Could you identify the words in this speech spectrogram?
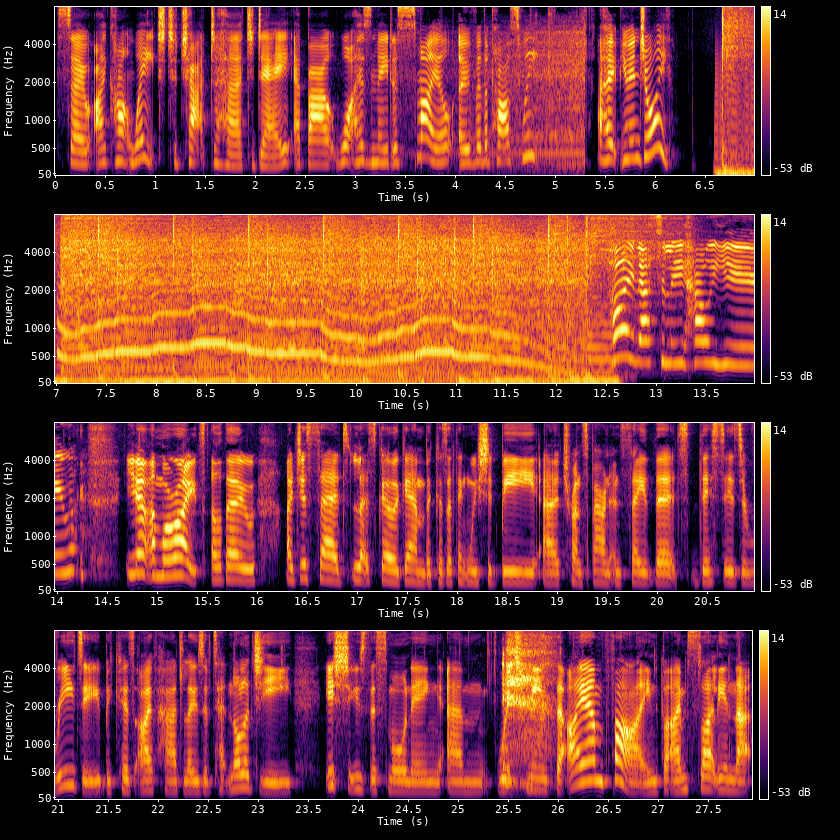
So, I can't wait to chat to her today about what has made us smile over the past week. I hope you enjoy. Yeah, I'm all right. Although I just said let's go again because I think we should be uh, transparent and say that this is a redo because I've had loads of technology issues this morning, um, which means that I am fine, but I'm slightly in that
